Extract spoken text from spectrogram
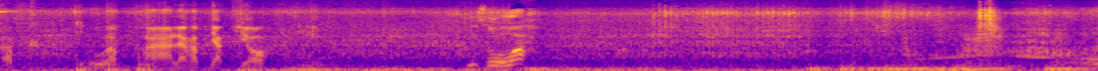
ครับดูครับมาแล้วครับยักษ์เขียว นี่โซวะโอ้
